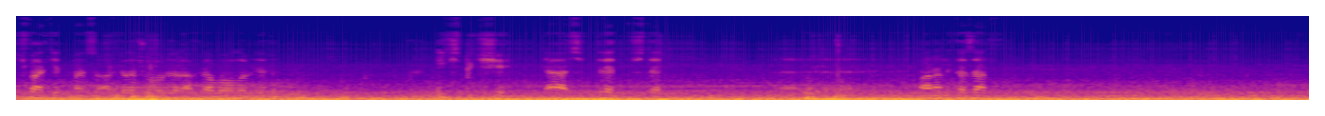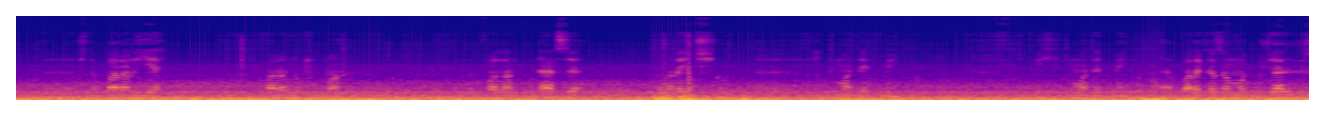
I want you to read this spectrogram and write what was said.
hiç fark etmez. Arkadaş olabilir, akraba olabilir. X bir kişi ya siktir et işte eee, paranı kazan Eee, işte paranı ye paranı tutma falan derse bunlara hiç eee, itimat etmeyin itimat etmeyin. Yani para kazanmak güzeldir.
